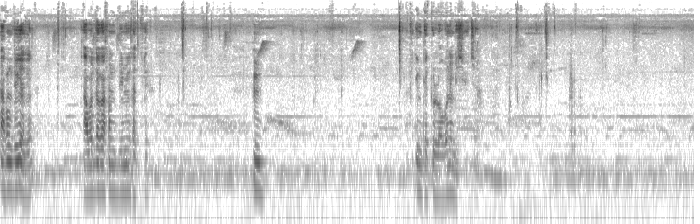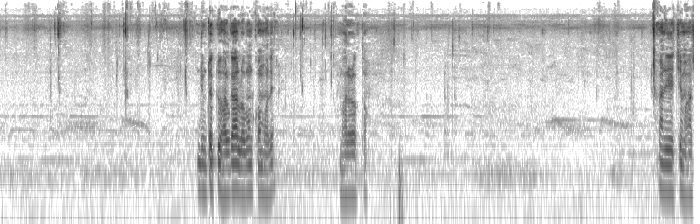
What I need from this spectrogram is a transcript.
এখন ঠিক আছে। আবার দেখো এখন ডিমই খাচ্ছি। হুম। ডিমটা একটু লবণে বেশি হয়েছে ডিমটা একটু হালকা লবণ কম হলে ভালো লাগতো। আর এই হচ্ছে মাছ।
